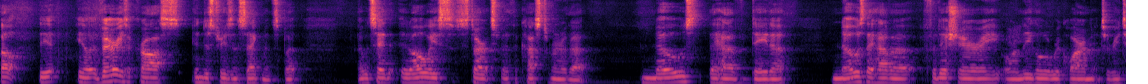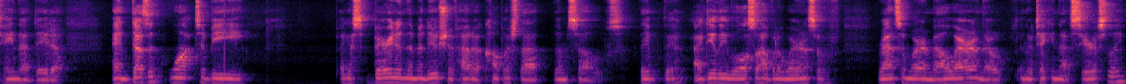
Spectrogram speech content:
Well, the, you know, it varies across industries and segments, but I would say that it always starts with a customer that knows they have data, knows they have a fiduciary or legal requirement to retain that data, and doesn't want to be, I guess, buried in the minutiae of how to accomplish that themselves. They, they ideally will also have an awareness of ransomware and malware, and they're and they're taking that seriously.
